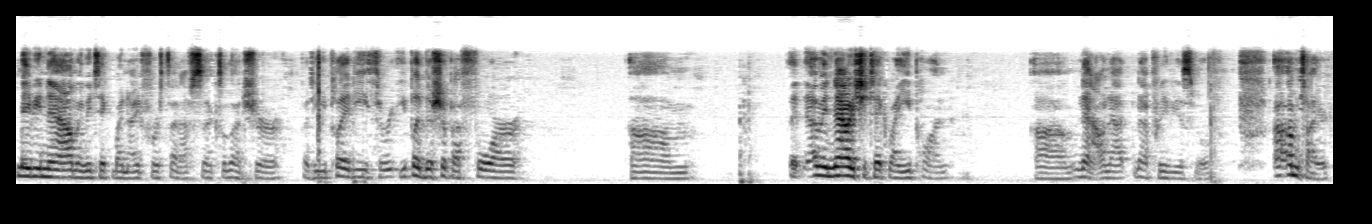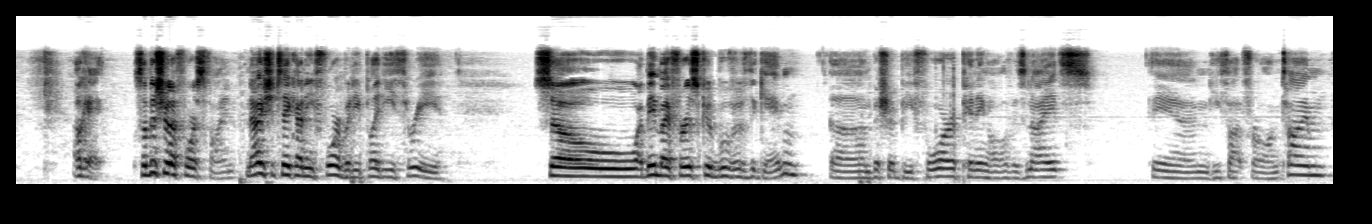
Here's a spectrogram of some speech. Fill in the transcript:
maybe now, maybe take my knight first on f6. I'm not sure, but he played e3. He played bishop f4. Um, I mean, now he should take my e pawn. Um, now, not not previous move. I'm tired. Okay, so bishop f4 is fine. Now he should take on e4, but he played e3. So I made my first good move of the game. Um, bishop b4, pinning all of his knights, and he thought for a long time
